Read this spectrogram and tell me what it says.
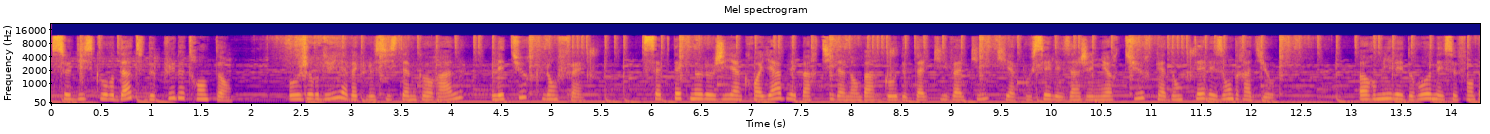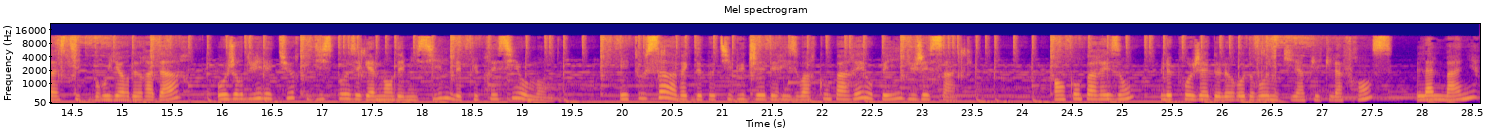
Ce discours date de plus de 30 ans. Aujourd'hui avec le système Coral, les Turcs l'ont fait. Cette technologie incroyable est partie d'un embargo de Talki-Valki qui a poussé les ingénieurs turcs à dompter les ondes radio. Hormis les drones et ce fantastique brouilleur de radar, aujourd'hui les Turcs disposent également des missiles les plus précis au monde. Et tout ça avec de petits budgets dérisoires comparés aux pays du G5. En comparaison, le projet de l'Eurodrone qui implique la France, l'Allemagne,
